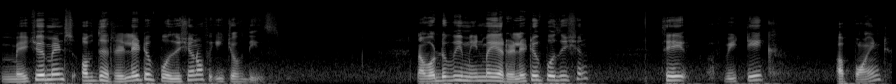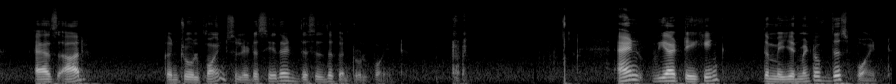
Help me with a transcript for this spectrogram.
measurements of the relative position of each of these. Now, what do we mean by a relative position? Say we take a point as our control point. So, let us say that this is the control point and we are taking the measurement of this point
